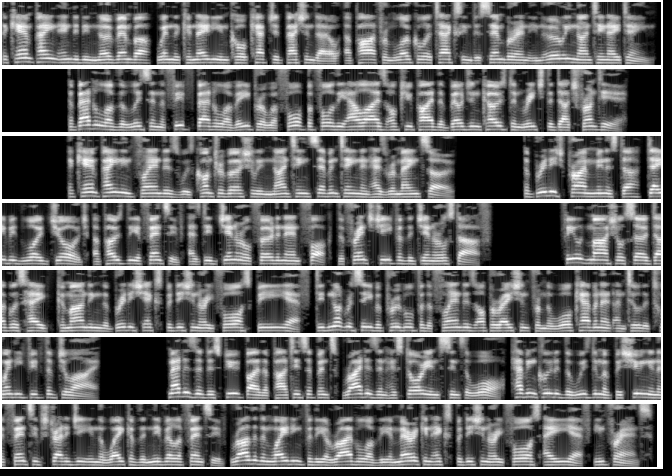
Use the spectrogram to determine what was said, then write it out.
The campaign ended in November, when the Canadian Corps captured Passchendaele, apart from local attacks in December and in early 1918. The Battle of the Lys and the Fifth Battle of Ypres were fought before the Allies occupied the Belgian coast and reached the Dutch frontier. A campaign in Flanders was controversial in 1917 and has remained so. The British Prime Minister, David Lloyd George, opposed the offensive, as did General Ferdinand Foch, the French Chief of the General Staff. Field Marshal Sir Douglas Haig, commanding the British Expeditionary Force BEF, did not receive approval for the Flanders operation from the War Cabinet until 25 July. Matters of dispute by the participants, writers and historians since the war, have included the wisdom of pursuing an offensive strategy in the wake of the Nivelle offensive, rather than waiting for the arrival of the American Expeditionary Force AEF in France.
